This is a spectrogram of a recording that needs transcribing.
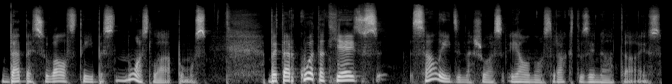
debesu valstības noslēpumus. Bet ar ko tad Jēzus salīdzina šos jaunos rakstu zinātājus?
